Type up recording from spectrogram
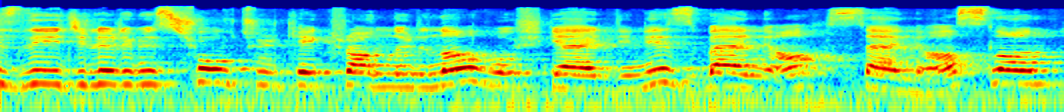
izleyicilerimiz Show Türk ekranlarına hoş geldiniz. Ben Ahsen Aslan.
